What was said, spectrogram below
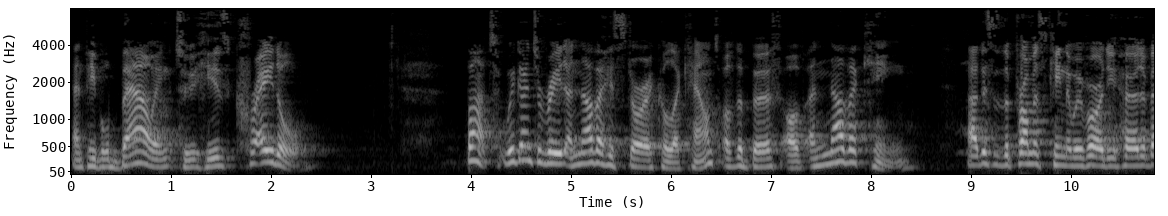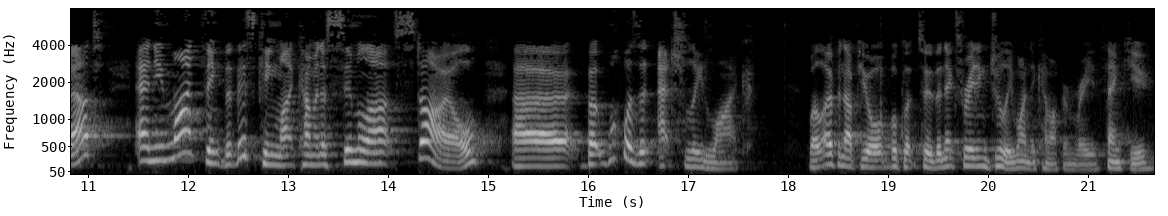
and people bowing to his cradle. But we're going to read another historical account of the birth of another king. Uh, this is the promised king that we've already heard about, and you might think that this king might come in a similar style, uh, but what was it actually like? Well, open up your booklet to the next reading. Julie, why don't you come up and read? Thank you.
